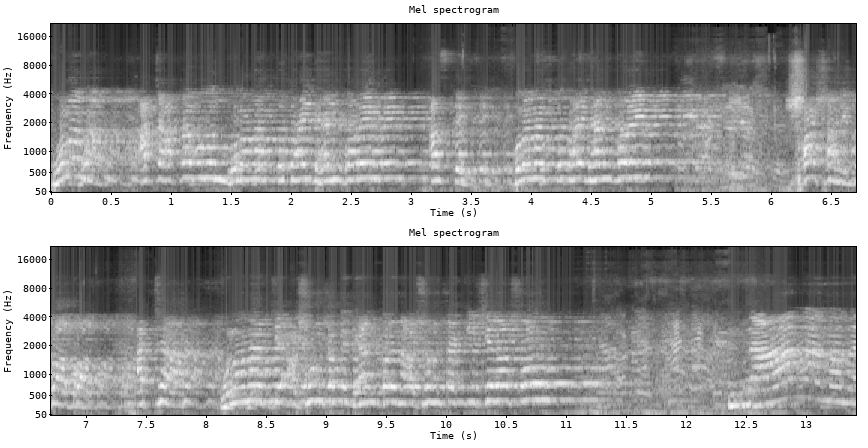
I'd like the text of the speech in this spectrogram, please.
ভোলানাথ। আচ্ছা আপনারা বলুন, ভোলানাথ কোথায় ধ্যান করেন? আসতে। ভোলানাথ কোথায় ধ্যান করেন? ভোলানাথ যে আসনটাতে ধ্যান করেন আসনটা কিসের আসন না না না না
